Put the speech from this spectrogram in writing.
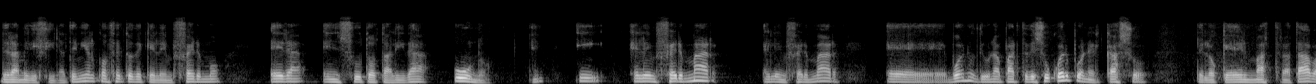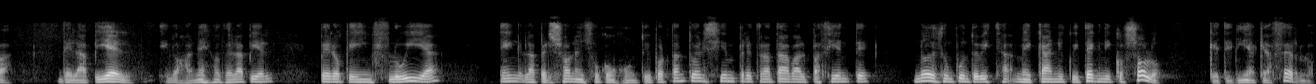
de la medicina. Tenía el concepto de que el enfermo era en su totalidad uno. ¿eh? Y el enfermar, el enfermar, eh, bueno, de una parte de su cuerpo, en el caso de lo que él más trataba, de la piel y los anejos de la piel, pero que influía en la persona en su conjunto. Y por tanto él siempre trataba al paciente no desde un punto de vista mecánico y técnico solo, que tenía que hacerlo,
